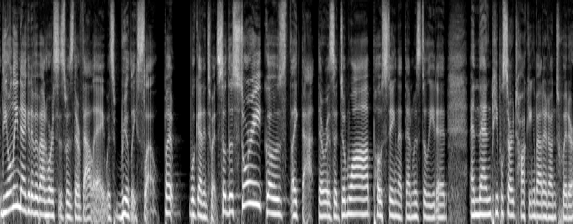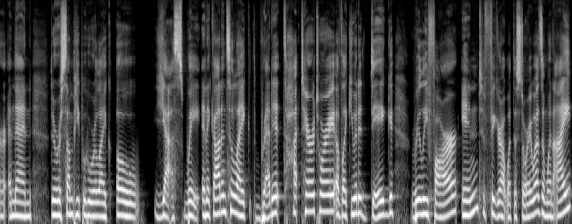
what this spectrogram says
The only negative about horses was their valet was really slow. But we'll get into it. So the story goes like that. There was a Deux Moi posting that then was deleted. And then people started talking about it on Twitter. And then there were some people who were like, oh, yes, wait. And it got into like Reddit t- territory of like you had to dig really far in to figure out what the story was. And when I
